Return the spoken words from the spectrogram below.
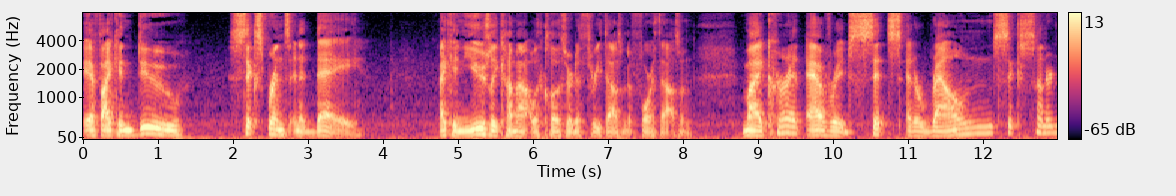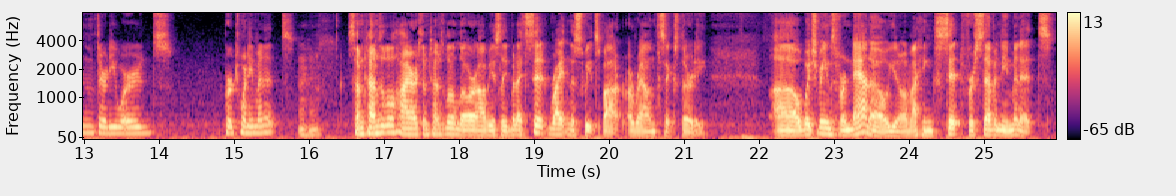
If I can do six sprints in a day, I can usually come out with closer to 3,000 to 4,000. My current average sits at around 630 words per 20 minutes sometimes a little higher, sometimes a little lower, obviously, but I sit right in the sweet spot around 630. Uh, which means for Nano, you know, if I can sit for 70 minutes,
